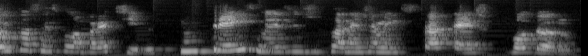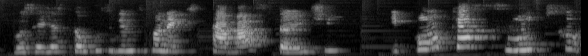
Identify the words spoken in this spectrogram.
oito ações colaborativas em três meses de planejamento estratégico rodando. Vocês já estão conseguindo se conectar bastante e como que a Fluxo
